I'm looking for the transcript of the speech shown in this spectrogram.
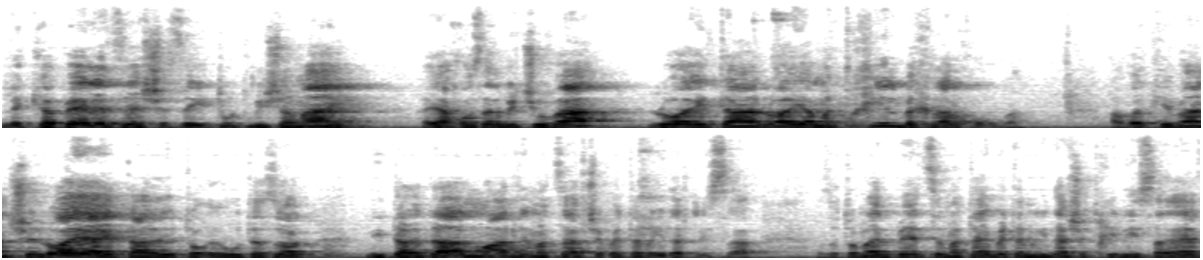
לקבל את זה שזה איתות משמיים, היה חוזר בתשובה, לא, הייתה, לא היה מתחיל בכלל חורבן. אבל כיוון שלא היה את ההתעוררות הזאת, נידרדרנו עד למצב שבית המקדש נשרף. אז זאת אומרת, בעצם מתי בית המקדש התחיל להישרף?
